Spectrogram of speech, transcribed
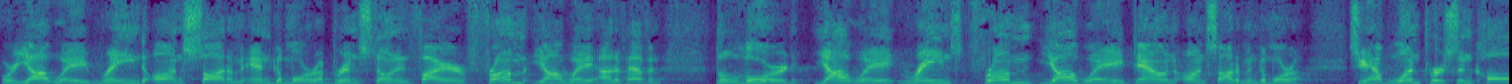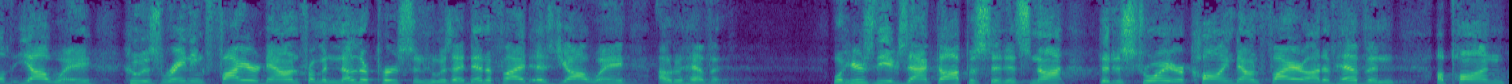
or Yahweh, rained on Sodom and Gomorrah brimstone and fire from Yahweh out of heaven the Lord, Yahweh, rains from Yahweh down on Sodom and Gomorrah. So you have one person called Yahweh who is raining fire down from another person who is identified as Yahweh out of heaven. Well, here's the exact opposite. It's not the destroyer calling down fire out of heaven upon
